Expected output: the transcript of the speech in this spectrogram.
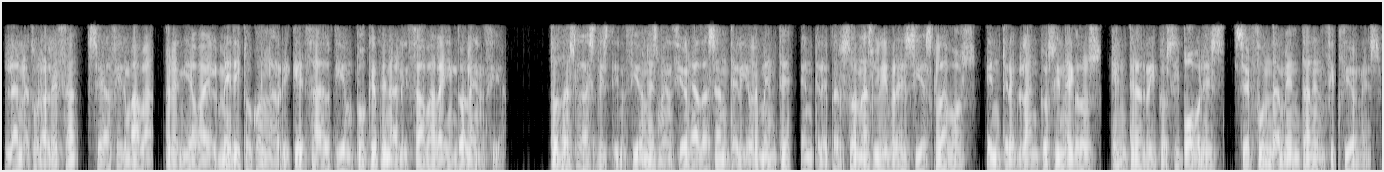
La naturaleza, se afirmaba, premiaba el mérito con la riqueza al tiempo que penalizaba la indolencia. Todas las distinciones mencionadas anteriormente, entre personas libres y esclavos, entre blancos y negros, entre ricos y pobres, se fundamentan en ficciones.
